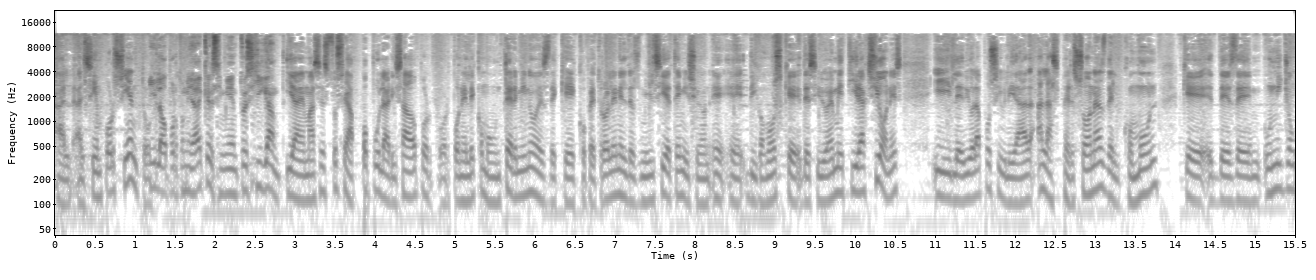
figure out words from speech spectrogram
al, al 100%. Y la oportunidad de crecimiento es gigante. Y además esto se ha popularizado, por, por ponerle como un término, desde que Ecopetrol en el 2007 emisión, eh, eh, digamos que decidió emitir acciones y le dio la posibilidad a las personas del común que desde un millón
